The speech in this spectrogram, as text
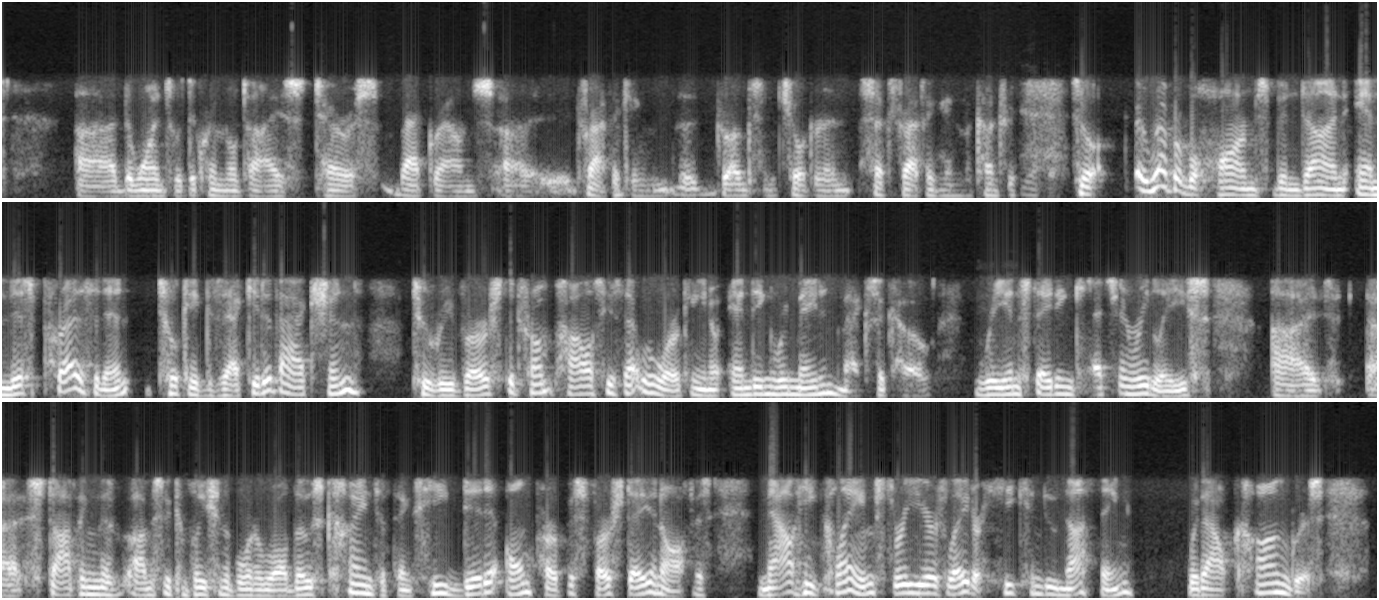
uh, the ones with the criminal ties, terrorist backgrounds, uh, trafficking the drugs and children and sex trafficking in the country. Yeah. So irreparable harm's been done, and this president took executive action to reverse the Trump policies that were working. You know, ending remain in Mexico, reinstating catch and release. Uh, uh, stopping the obviously completion of the border wall, those kinds of things. He did it on purpose, first day in office. Now he claims three years later he can do nothing without Congress.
